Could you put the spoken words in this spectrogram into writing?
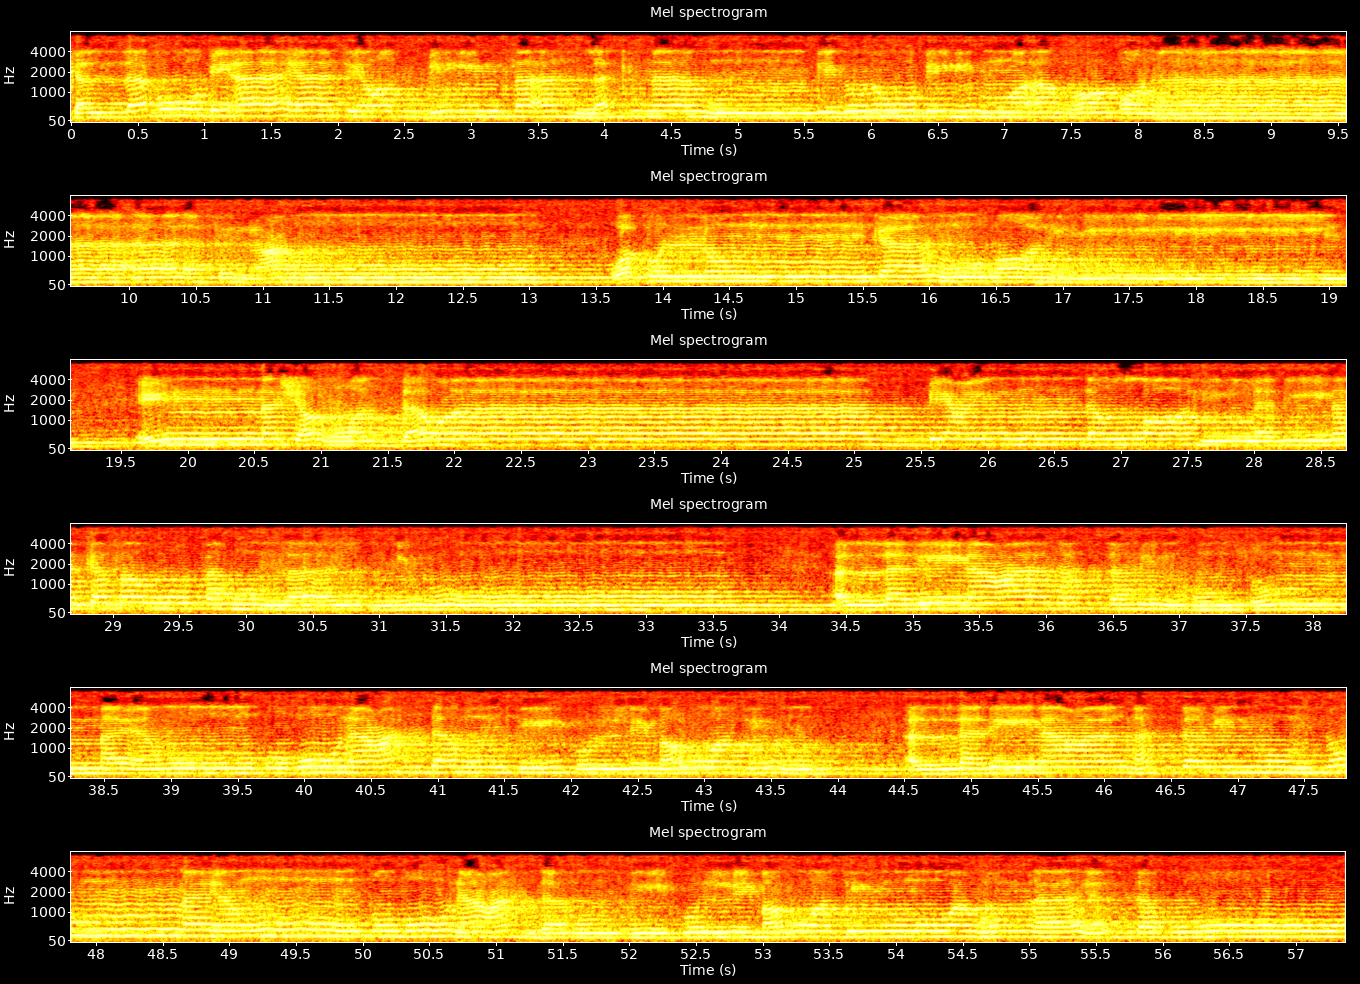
كَذَّبُوا بِآيَاتِ رَبِّهِمْ فَأَهْلَكْنَاهُم بِذُنُوبِهِمْ وَأَغْرَقْنَا آلَ فِرْعَوْنَ ۚ وَكُلٌّ كَانُوا ظَالِمِينَ. إِنَّ شَرَّ الدَّوَابِّ كَفَرُوا فَهُمْ لَا يُؤْمِنُونَ. الَّذِينَ عَاهَدتَّ مِنْهُمْ ثُمَّ يَنقُضُونَ عَهْدَهُمْ فِي كُلِّ مَرَّةٍ. وَهُمْ لَا يَتَّقُونَ.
